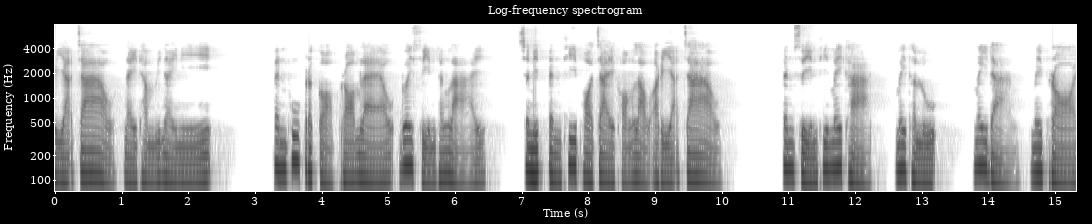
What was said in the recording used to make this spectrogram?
ริยเจ้าในธรรมวินัยนี้ เป็นผู้ประกอบพร้อมแล้วด้วยศีลทั้งหลาย ชนิดเป็นที่พอใจของเหล่าอริยเจ้า เป็นศีลที่ไม่ขาด ไม่ทะลุ ไม่ด่าง ไม่พร้อย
